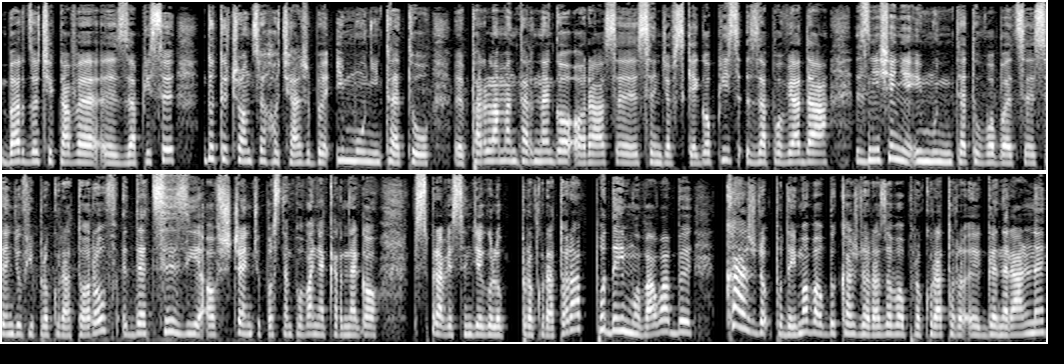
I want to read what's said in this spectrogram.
bardzo ciekawe y, zapisy dotyczące chociażby immunitetu y, parlamentarnego oraz sędziowskiego. PiS zapowiada zniesienie immunitetu wobec sędziów i prokuratorów. Decyzję o wszczęciu postępowania karnego w sprawie sędziego lub prokuratora podejmowałaby każdo, podejmowałby każdorazowo prokurator y, generalny,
